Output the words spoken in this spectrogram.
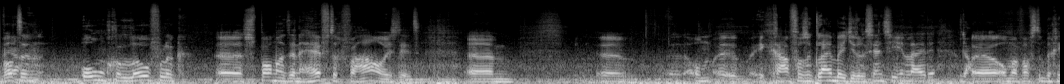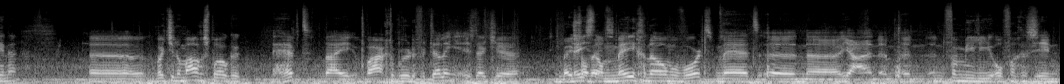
Wat een ongelooflijk eh, spannend en heftig verhaal is dit. Ehm, eh, eh, ik ga vast een klein beetje de recensie inleiden, om maar vast te beginnen. Wat je normaal gesproken hebt bij waar gebeurde vertellingen is dat je Meestal meegenomen wordt met een, eh, ja, een, een, een familie of een gezin.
